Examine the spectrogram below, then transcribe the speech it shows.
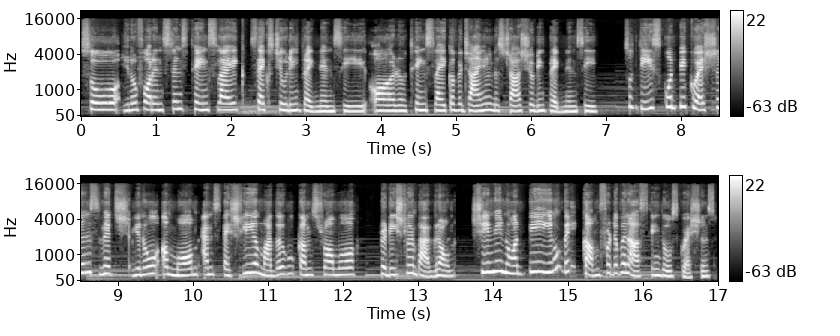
So, you know, for instance, things like sex during pregnancy or things like a vaginal discharge during pregnancy. So, these could be questions which, you know, a mom and especially a mother who comes from a traditional background, she may not be, you know, very comfortable asking those questions.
